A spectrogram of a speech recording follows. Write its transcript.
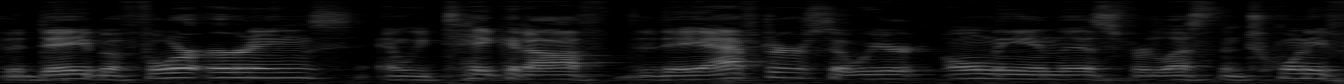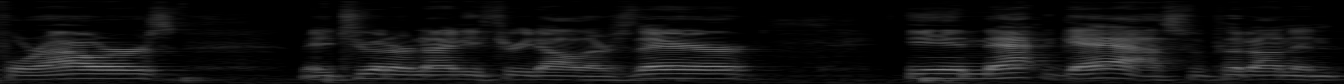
the day before earnings and we take it off the day after. So we're only in this for less than 24 hours. Made $293 there. In Nat Gas, we put on an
